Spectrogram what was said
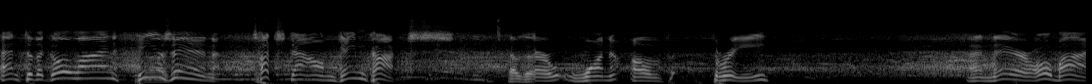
and to the goal line. He is in. Touchdown, Gamecocks. That was a, one of three. And there, oh my,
